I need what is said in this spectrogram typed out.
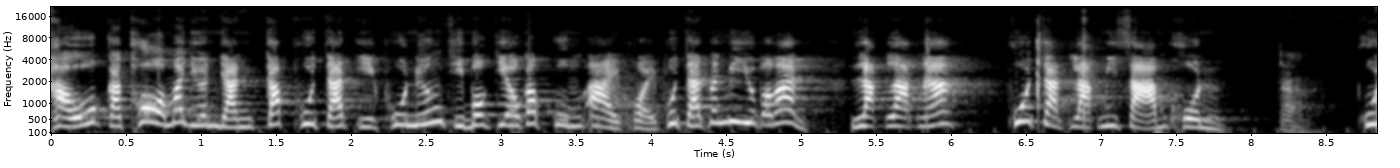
เขากระโทรมายืนยันกับผู้จัดอีกผู้นึงที่โบเกี่ยวกับกลุ่มอ้ายข่อย ผู้จัดมันมีอยู่ประมาณหลักๆนะ ผู้จัดหลักมีสามคนอ่าผู้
